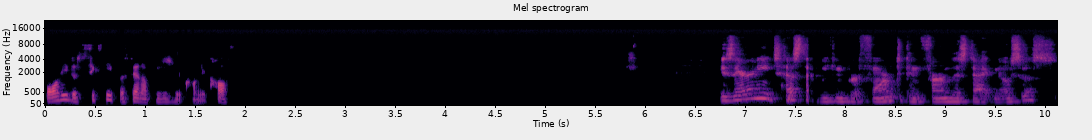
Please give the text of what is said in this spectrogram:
40 to 60% of patients with chronic cough. Is there any test that we can perform to confirm this diagnosis?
